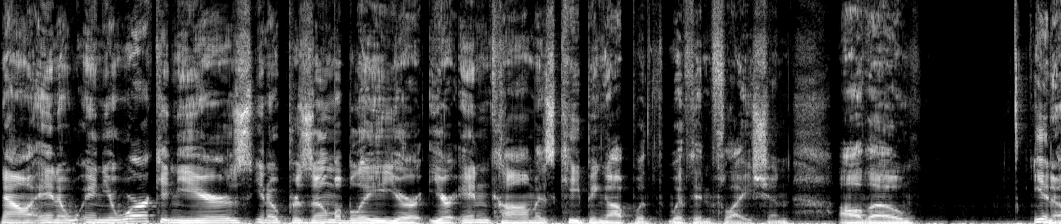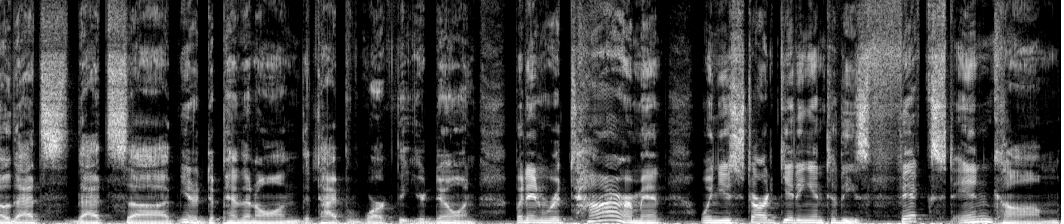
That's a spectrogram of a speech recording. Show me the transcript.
Now, in a, in your working years, you know, presumably your your income is keeping up with with inflation, although you know that's that's uh, you know dependent on the type of work that you're doing. But in retirement when you start getting into these fixed income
